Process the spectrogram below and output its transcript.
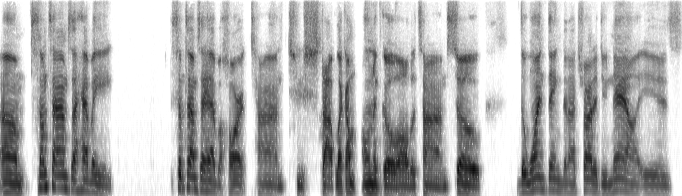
um, sometimes I have a sometimes I have a hard time to stop. Like I'm on the go all the time. So the one thing that I try to do now is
